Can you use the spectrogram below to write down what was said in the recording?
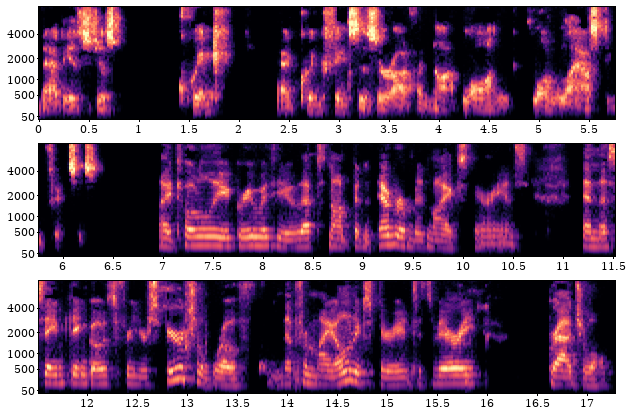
that is just quick. Uh, quick fixes are often not long, long lasting fixes. I totally agree with you. That's not been ever been my experience. And the same thing goes for your spiritual growth. From my own experience, it's very gradual.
